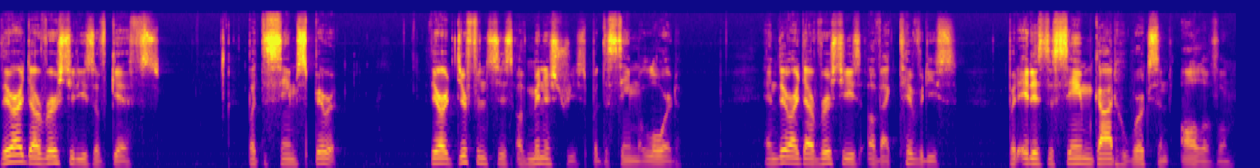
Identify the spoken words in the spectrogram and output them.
There are diversities of gifts, but the same Spirit. There are differences of ministries, but the same Lord. And there are diversities of activities, but it is the same God who works in all of them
